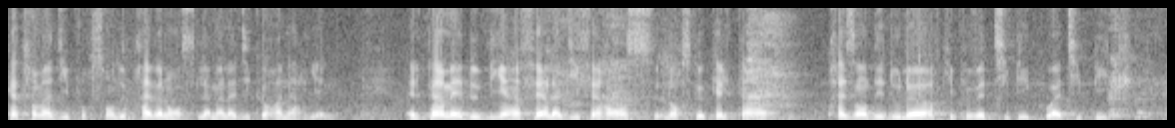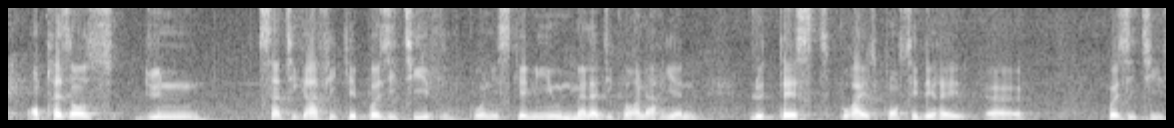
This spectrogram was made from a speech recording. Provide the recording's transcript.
90% de prévalence de la maladie coronarienne. Elle permet de bien faire la différence lorsque quelqu'un présente des douleurs qui peuvent être typiques ou atypiques, en présence d'une scintigraphie qui est positive pour une ischémie ou une maladie coronarienne, le test pourra être considéré euh, positif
